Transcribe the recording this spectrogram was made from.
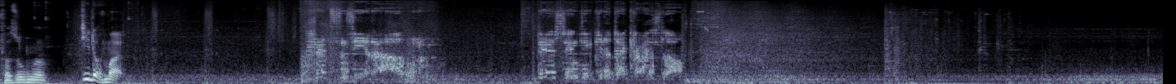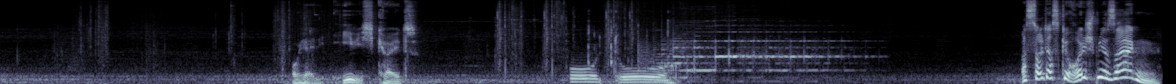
Dann versuchen wir die doch mal. Schützen Sie Ihre Augen. Desintegrierter Kreislauf. Oh ja, eine Ewigkeit. Oh, du. Was soll das Geräusch mir sagen?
